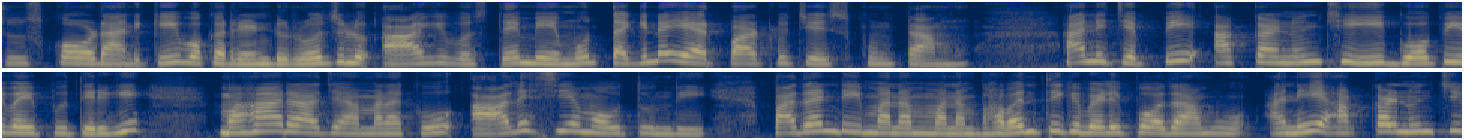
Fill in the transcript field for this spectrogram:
చూసుకోవడానికి ఒక రెండు రోజులు ఆగి వస్తే మేము తగిన ఏర్పాట్లు చేసుకుంటాము అని చెప్పి అక్కడి నుంచి గోపి వైపు తిరిగి మహారాజా మనకు ఆలస్యం అవుతుంది. పదండి మనం మన భవంతికి వెళ్ళిపోదాము అని అక్కడి నుంచి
